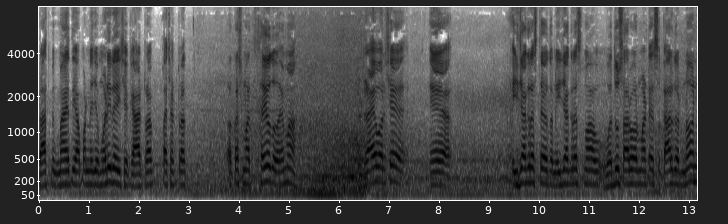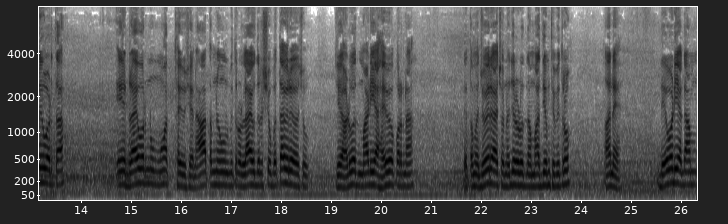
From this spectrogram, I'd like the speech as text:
પ્રાથમિક માહિતી આપણને જે મળી રહી છે કે આ ટ્રક, પાછળ ટ્રક અકસ્માત થયો હતો એમાં ડ્રાઈવર છે એ ઈજાગ્રસ્ત થયો હતો ને ઈજાગ્રસ્તમાં વધુ સારવાર માટે કારગર ન નીવડતા એ ડ્રાઈવરનું મોત થયું છે અને આ તમને હું મિત્રો લાઈવ દ્રશ્યો બતાવી રહ્યો છું જે હળવદ માળિયા હાઈવે પરના તે તમે જોઈ રહ્યા છો નજર હળવદના માધ્યમથી મિત્રો. અને દેવળિયા ગામ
